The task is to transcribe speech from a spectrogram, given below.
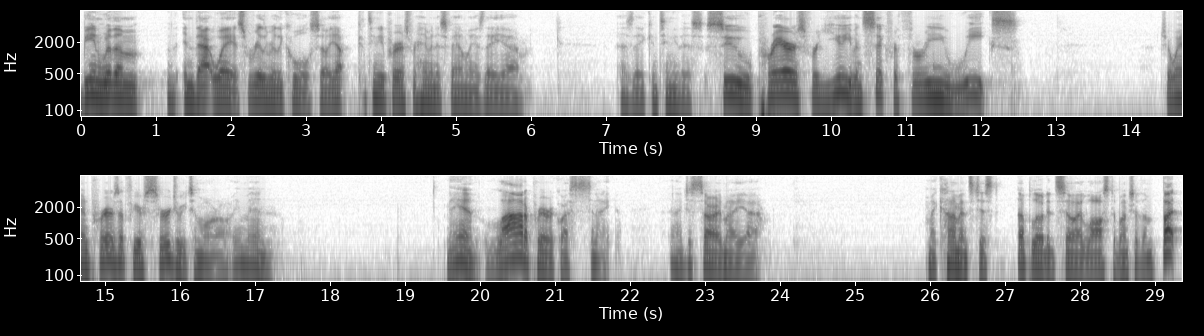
being with him in that way. It's really really cool. So yeah, continued prayers for him and his family as they. Uh, as they continue this. Sue, prayers for you. You've been sick for three weeks. Joanne, prayers up for your surgery tomorrow. Amen. Man, a lot of prayer requests tonight. And I just sorry my uh, my comments just uploaded, so I lost a bunch of them. But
